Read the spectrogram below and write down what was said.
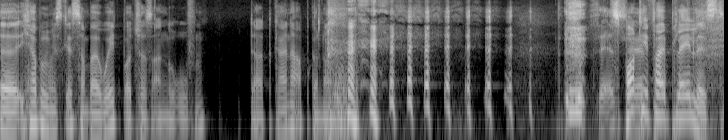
Äh, ich habe übrigens gestern bei Weight Watchers angerufen. Da hat keiner abgenommen. Spotify Playlist.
